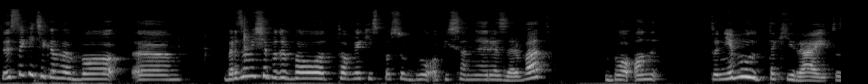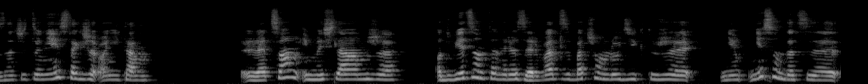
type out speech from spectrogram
to jest takie ciekawe, bo um, bardzo mi się podobało to, w jaki sposób był opisany rezerwat, bo on to nie był taki raj. To znaczy, to nie jest tak, że oni tam lecą i myślałam, że odwiedzą ten rezerwat, zobaczą ludzi, którzy nie, nie są tacy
